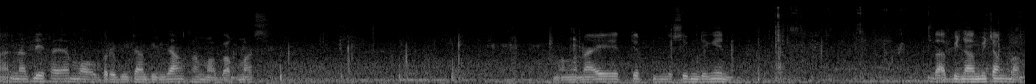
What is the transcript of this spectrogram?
Nah, nanti saya mau berbincang-bincang sama Bang Mas mengenai tip musim dingin. Tidak bincang-bincang Bang.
